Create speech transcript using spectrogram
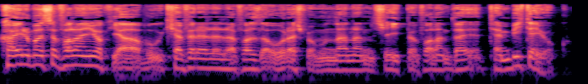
Kayırması falan yok ya bu keferelerle fazla uğraşma bunlarla şey etme falan da tembih de yok.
